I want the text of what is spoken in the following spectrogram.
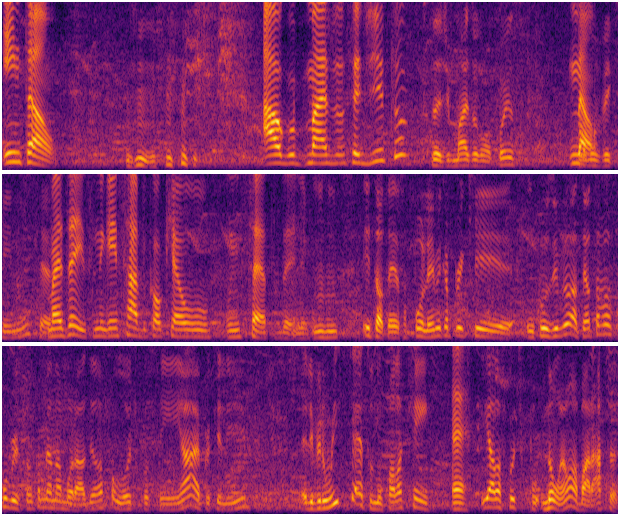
Então, algo mais a ser dito? Precisa de mais alguma coisa? Só Não. quem não quer. Mas é isso, ninguém sabe qual que é o, o inseto dele. Uhum. Então, tem essa polêmica porque, inclusive, eu até tava conversando com a minha namorada e ela falou, tipo assim, ah, é porque ele, ele vira um inseto, não fala quem. É. E ela ficou tipo, não é uma barata?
